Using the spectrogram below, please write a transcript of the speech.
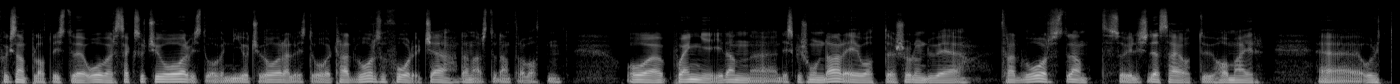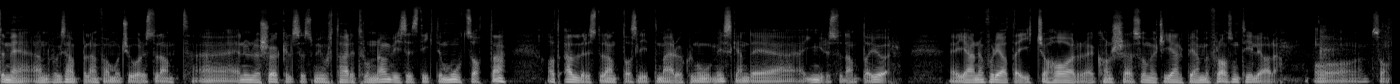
F.eks. at hvis du er over 26 år, hvis du er over 29 år eller hvis du er over 30 år, så får du ikke denne studentrabatten. Og eh, poenget i den uh, diskusjonen der er jo at uh, selv om du er 30 år student, så vil ikke det si at du har mer å rutte med enn f.eks. en 25-årig student. en undersøkelse som er gjort her i Trondheim viser stikk det motsatte, at eldre studenter sliter mer økonomisk enn det yngre studenter gjør. Gjerne fordi at de ikke har kanskje så mye hjelp hjemmefra som tidligere. Og sånn.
